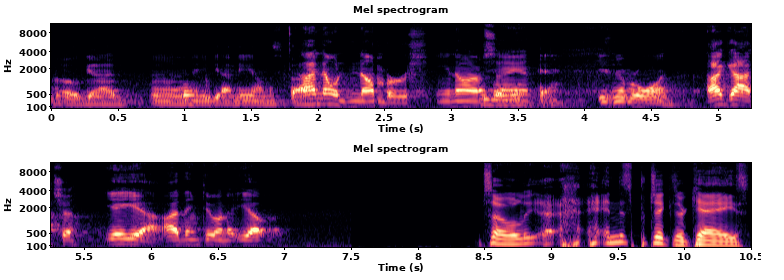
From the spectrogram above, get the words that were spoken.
Oh God, uh, you got me on the spot. I know numbers. You know what I'm saying? He's number one. I gotcha. Yeah, yeah. I think doing it. Yep. So in this particular case,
